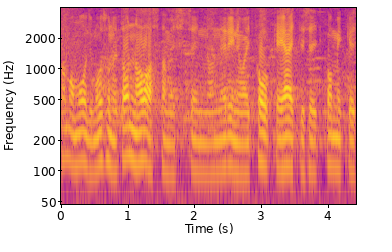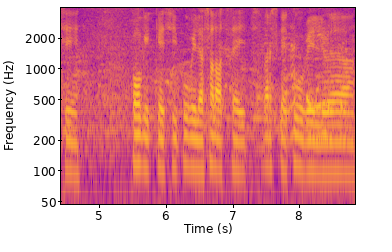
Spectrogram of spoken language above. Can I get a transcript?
samamoodi ma usun, et on avastamist, siin on erinevaid kooke, jäätiseid, kommikesi, koogikesi, puuviljasalateid, värskeid puuvilju ja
